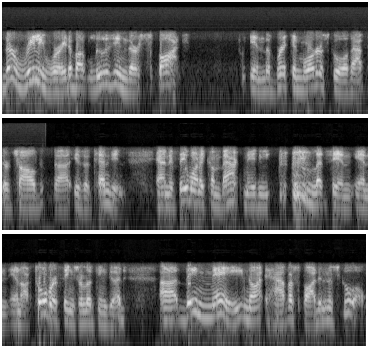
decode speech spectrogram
They're really worried about losing their spot in the brick and mortar school that their child uh, is attending. And if they want to come back, maybe let's say in, in, in October, things are looking good, uh, they may not have a spot in the school.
